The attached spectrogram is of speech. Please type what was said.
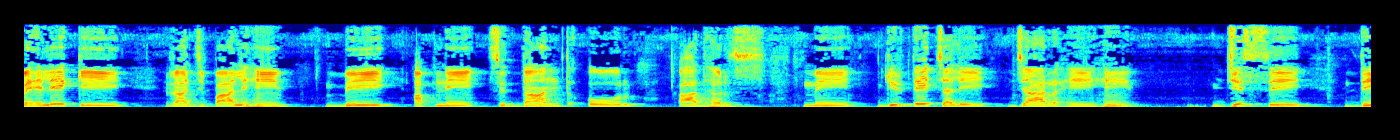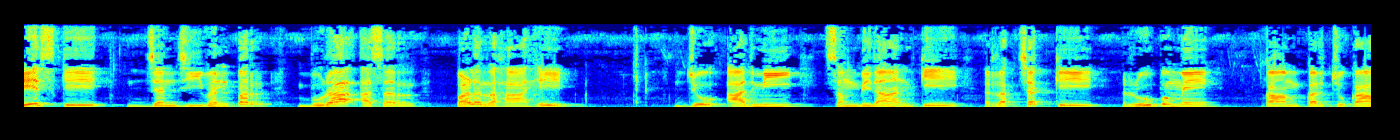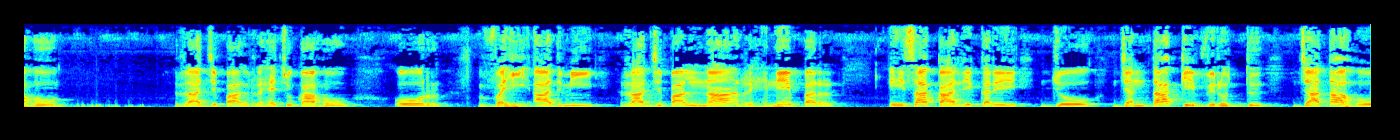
पहले के राज्यपाल हैं, वे अपने सिद्धांत और आदर्श में गिरते चले जा रहे हैं, जिससे देश के जनजीवन पर बुरा असर पड़ रहा है। जो आदमी संविधान के रक्षक के रूप में काम कर चुका हो, राज्यपाल रह चुका हो, और वही आदमी राज्यपाल ना रहने पर ऐसा कार्य करे जो जनता के विरुद्ध जाता हो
